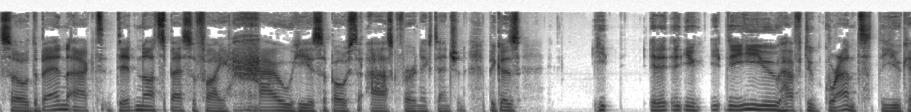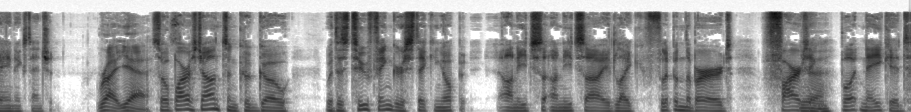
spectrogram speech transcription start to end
So the Benn Act did not specify how he is supposed to ask for an extension because he, it, it, you, the EU have to grant the UK an extension. Right. Yeah. So Boris Johnson could go with his two fingers sticking up on each on each side, like flipping the bird, farting Yeah. butt naked,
